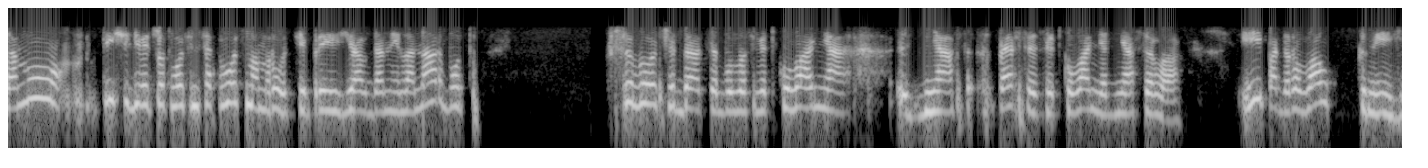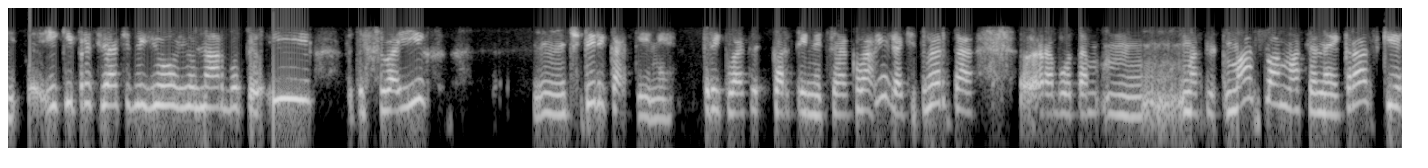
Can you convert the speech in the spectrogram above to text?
Тому в 1988 році приїжджав Данила Нарбут в село сюди. Це було святкування дня, перше святкування Дня села. І подарував книги, які присвячені Георгію Нарбуту, і своїх чотири картини. Три картини це акварель, а четверта е, робота м, мас- маслом, масляної краски,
